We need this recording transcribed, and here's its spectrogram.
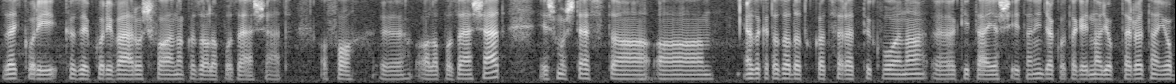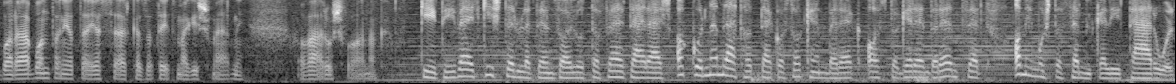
az egykori középkori városfalnak az alapozását, a fa alapozását, és most ezt a, a Ezeket az adatokat szerettük volna kiteljesíteni, gyakorlatilag egy nagyobb területen jobban rábontani, a teljes szerkezetét megismerni a városfalnak. Két éve egy kis területen zajlott a feltárás, akkor nem láthatták a szakemberek azt a gerenda rendszert, ami most a szemük elé tárul.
